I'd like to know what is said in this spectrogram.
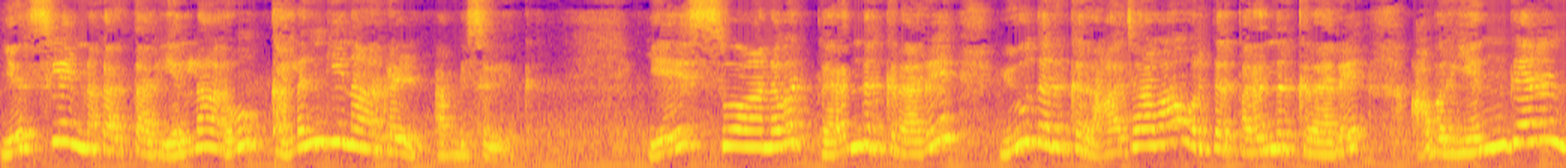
எர்ஸ்லேம் நகரத்தார் எல்லாரும் கலங்கினார்கள் அப்படி சொல்லியிருக்கு. இயேசுவானவர் பிறந்திருக்கிறாரு யூதருக்கு ராஜாவா ஒருத்தர் பிறந்திருக்கிறாரு அவர் எங்கன்னு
